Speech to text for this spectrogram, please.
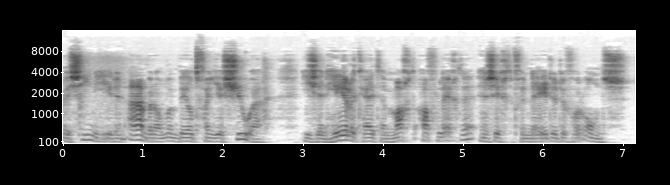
Wij zien hier in Abraham een beeld van Yeshua, die zijn heerlijkheid en macht aflegde en zich vernederde voor ons.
